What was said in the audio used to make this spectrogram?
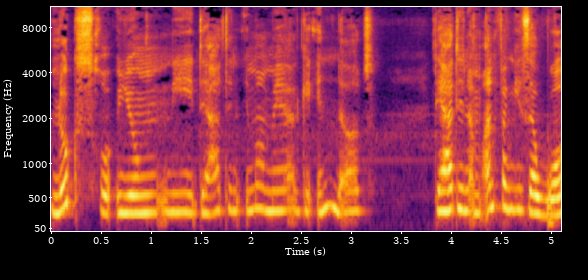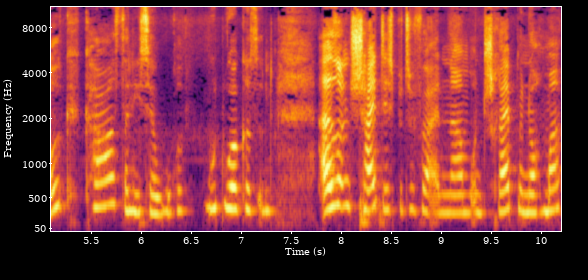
Lux-Jungen. Nee, der hat den immer mehr geändert. Der hat den am Anfang hieß er Walkcast, dann hieß er Woodwalkers und. Also entscheid dich bitte für einen Namen und schreib mir nochmal,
